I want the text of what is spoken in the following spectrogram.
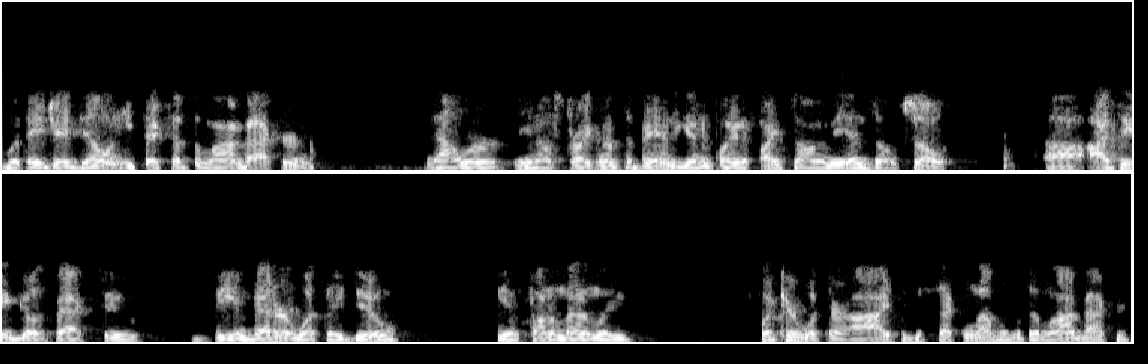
with AJ Dillon. He picks up the linebacker, and now we're you know striking up the band again and playing a fight song in the end zone. So uh, I think it goes back to being better at what they do, being fundamentally quicker with their eyes at the second level with their linebackers,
